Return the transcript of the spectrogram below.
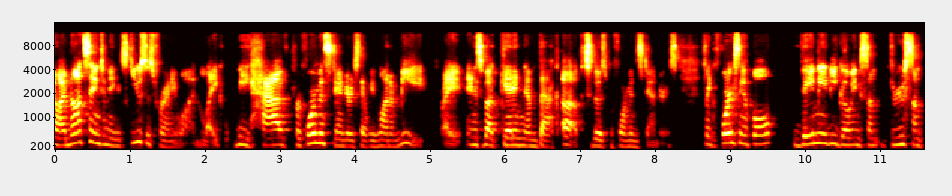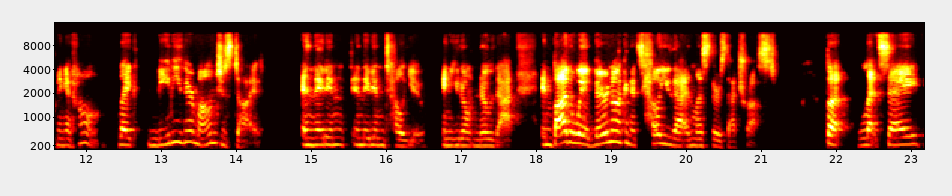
Now i'm not saying to make excuses for anyone like we have performance standards that we want to meet right? And it's about getting them back up to those performance standards. Like, for example, they may be going some through something at home. Like maybe their mom just died and they didn't and they didn't tell you and you don't know that. And by the way, they're not going to tell you that unless there's that trust. But let's say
